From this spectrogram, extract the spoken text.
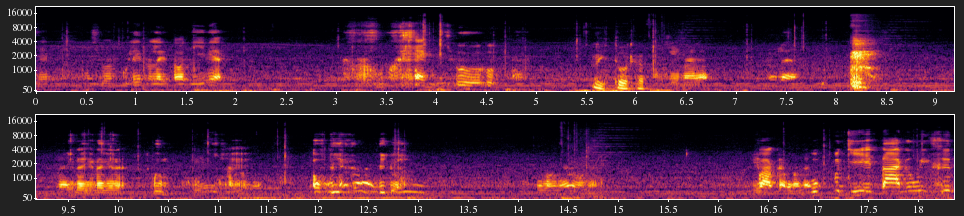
เดี๋ยวไอ้เซฟมาชวนกูเล่นอะไรตอนนี้เนี่ยแข่งอยู่เอ้ยโทษครับโอเคมาแล้วนั่นแหละได้ยังไงยังไงยังไงบึ้มโอเคเอาเบียร์วิ่งเหรอระวังนะระวังนะฝากกลับมาแล้วปุ๊บเมื่อกี้ไอ้ตาก็วิ่งขึ้น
